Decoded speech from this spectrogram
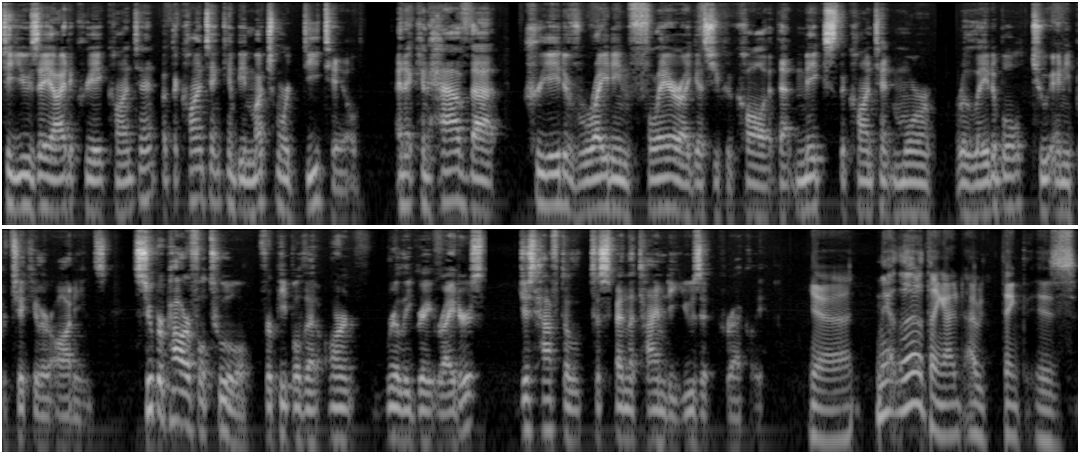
to use AI to create content, but the content can be much more detailed and it can have that creative writing flair, I guess you could call it, that makes the content more relatable to any particular audience. Super powerful tool for people that aren't really great writers. You just have to, to spend the time to use it correctly. Yeah. The other thing I, I would think is,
